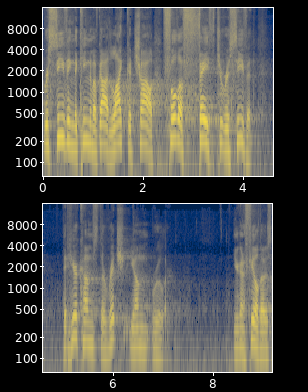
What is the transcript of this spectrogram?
receiving the kingdom of God like a child, full of faith to receive it, that here comes the rich young ruler. You're going to feel those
